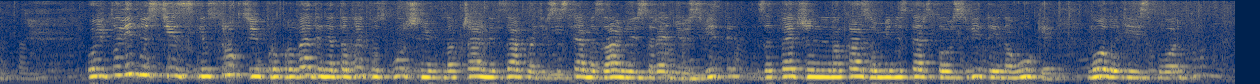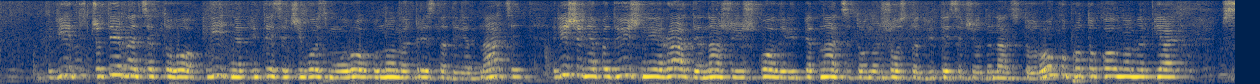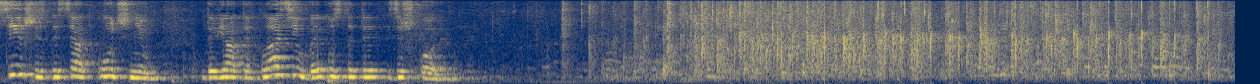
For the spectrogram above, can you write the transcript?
У відповідності з інструкцією про проведення та випуск учнів навчальних закладів системи загальної середньої освіти, затвердженою наказом Міністерства освіти і науки, молоді і спорту, від 14 квітня 2008 року номер 319 рішення педагогічної ради нашої школи від 15.06.2011 року протокол номер 5 всіх 60 учнів 9 класів випустити зі школи.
